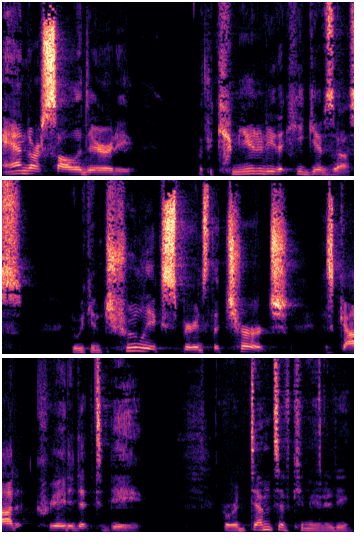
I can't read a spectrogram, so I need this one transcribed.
and our solidarity with the community that he gives us that we can truly experience the church as God created it to be. A redemptive community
